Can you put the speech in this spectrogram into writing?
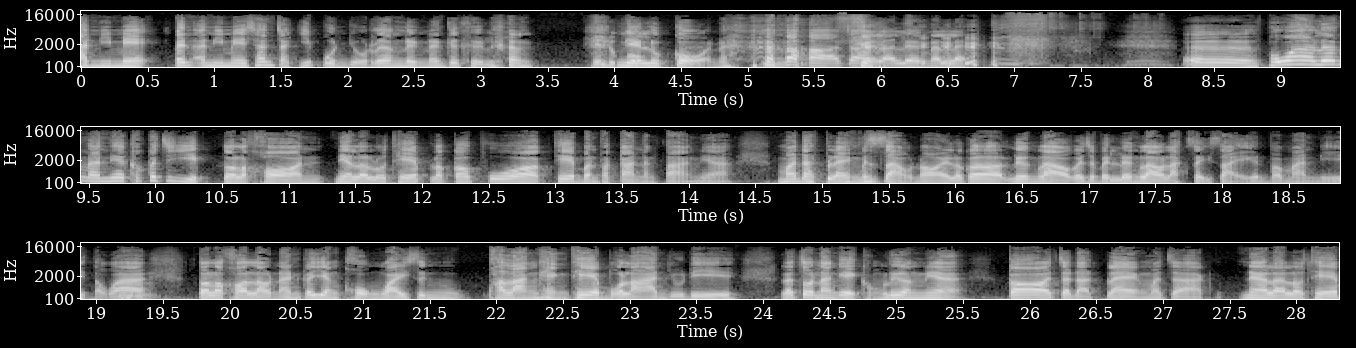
อนิเมะเป็นแอนิเมชันจากญี่ปุ่นอยู่เรื่องหนึ่งนั่นก็คือเรื่องเนียรุโกะเนียรุโกะนะใช่แล้วเรื่องนั้นแหละ เออเพราะว่าเรื่องนั้นเนี่ยเขาก็จะหยิบตัวละครเนียลาโลเทปแล้วก็พวกเทพบรรพกาลต่างๆ เนี่ย มาดัดแปลงเป็นสาวน้อย แล้วก็เรื่องราวก็จะเป็นเรื่องราวรักใสๆกันประมาณนี้ แต่ว่าอืมตัวละครเหล่านั้นก็ยังคงไว้ซึ่งพลังแห่งเทพโบราณอยู่ดี แล้วตัวนางเอกของเรื่องเนี่ยก็จะดัดแปลงมาจากเนลาโลเทป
